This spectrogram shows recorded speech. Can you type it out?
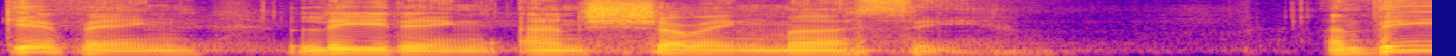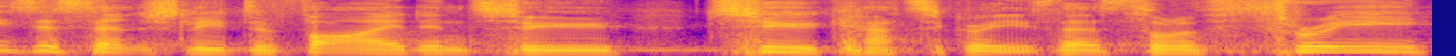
giving, leading, and showing mercy. And these essentially divide into two categories. There's sort of three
